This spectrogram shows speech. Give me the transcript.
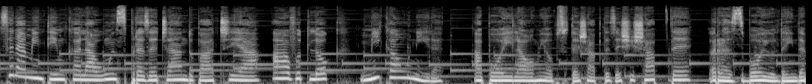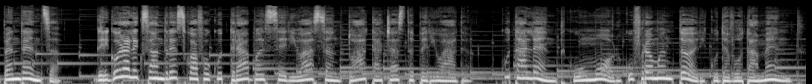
Să ne amintim că la 11 ani după aceea a avut loc Mica Unire, apoi la 1877 Războiul de Independență. Grigore Alexandrescu a făcut treabă serioasă în toată această perioadă. Cu talent, cu umor, cu frământări, cu devotament,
